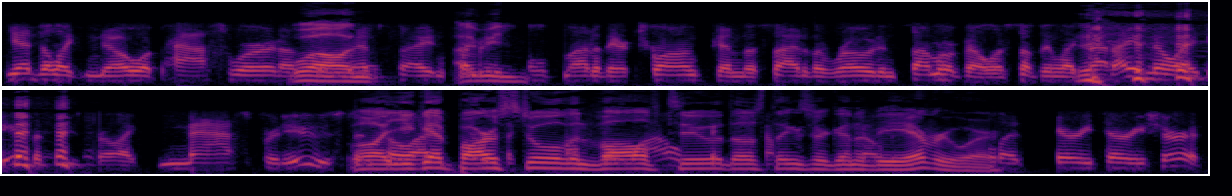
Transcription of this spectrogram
you had to like know a password on well, the website. And I mean, pulled them out of their trunk on the side of the road in Somerville or something like that. I had no idea that these are like mass produced. Well, you get Barstool like, involved too. Those things are going to be everywhere. Scary Terry shirts.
